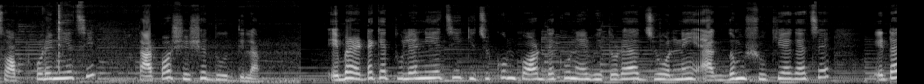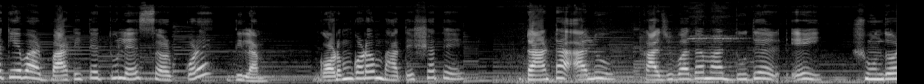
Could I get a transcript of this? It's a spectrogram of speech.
সফট করে নিয়েছি, তারপর শেষে দুধ দিলাম। এবার এটাকে তুলে নিয়েছি, কিছুক্ষণ পর দেখুন এর ভিতরে আর ঝোল নেই, একদম শুকিয়ে গেছে। এটাকে এবার বাটিতে তুলে সার্ভ করে দিলাম। গরম গরম ভাতের সাথে ডাঁটা, আলু, কাজু বাদাম আর দুধের এই সুন্দর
